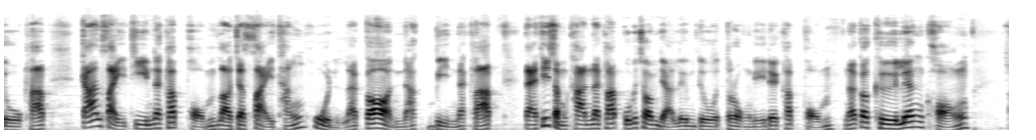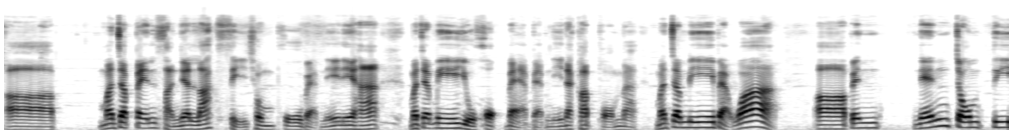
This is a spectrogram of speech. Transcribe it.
ดูครับ การใส่ทีมนะครับผมเราจะใส่ทั้งหุ่นและก็นักบินนะครับ แต่ที่สำคัญนะครับคุณผู้ชมอย่าลืมดูตรงนี้ด้วยครับผมนั่นก็คือเรื่องของอ มันจะเป็นสัญลักษณ์สีชมพูแบบนี้นี่ฮะ มันจะมีอยู่ 6 แบบแบบนี้นะครับผมนะ มันจะมีแบบว่าเออเป็นเน้นโจมตี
